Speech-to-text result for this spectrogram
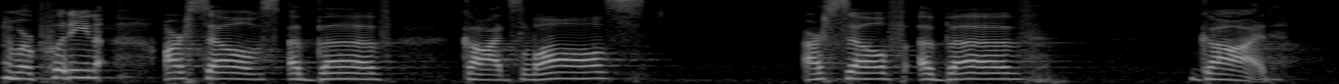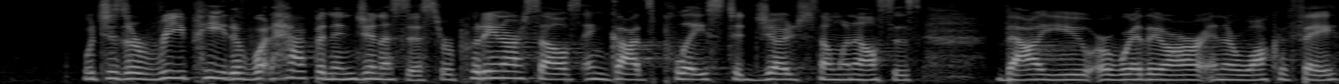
And we're putting ourselves above God's laws, ourselves above God which is a repeat of what happened in Genesis. We're putting ourselves in God's place to judge someone else's value or where they are in their walk of faith.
